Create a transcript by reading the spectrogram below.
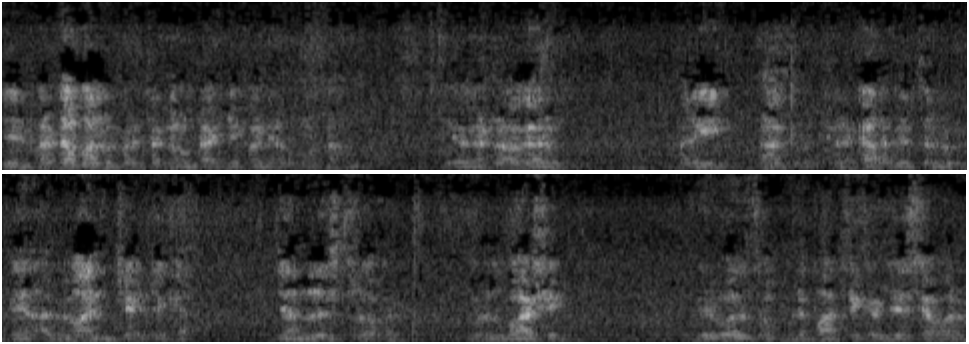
దీని పరిణామాలు విపరీతంగా ఉంటాయని చెప్పి నేను అనుకుంటున్నాను. ఈ వెంకట్రావు గారు మరి నాకు రకాల మిత్రులు నేను అభిమానించేట్టుక జర్నలిస్టులు ఒకరు మృదు భాషి విలువలతో కూడిన పాత్రికలు చేసేవారు.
